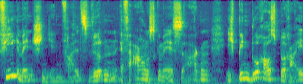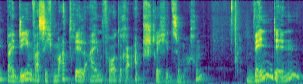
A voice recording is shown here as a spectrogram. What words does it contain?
Viele Menschen jedenfalls würden erfahrungsgemäß sagen, ich bin durchaus bereit, bei dem, was ich materiell einfordere, Abstriche zu machen, wenn denn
